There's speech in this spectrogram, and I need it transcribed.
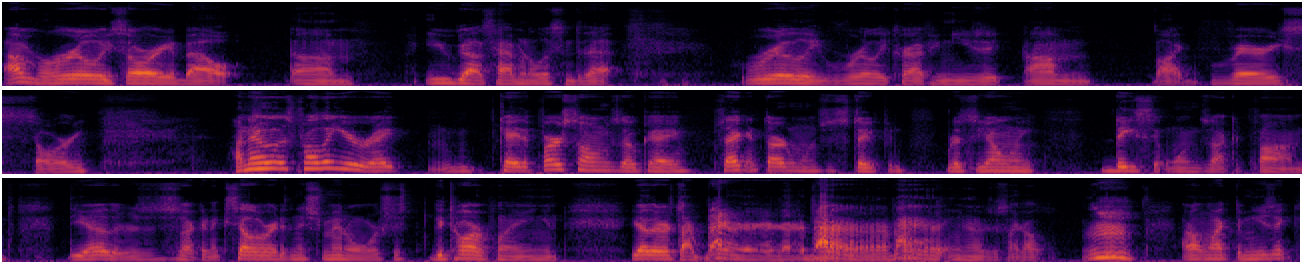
I'm really sorry about um, you guys having to listen to that really, really crappy music. I'm like very sorry. I know it's probably your rate. Okay, the first song's okay. Second, third one's just stupid, but it's the only decent ones I could find. The others just like an accelerated instrumental where it's just guitar playing, and the other it's like. You know, just like oh, mm, I don't like the music.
